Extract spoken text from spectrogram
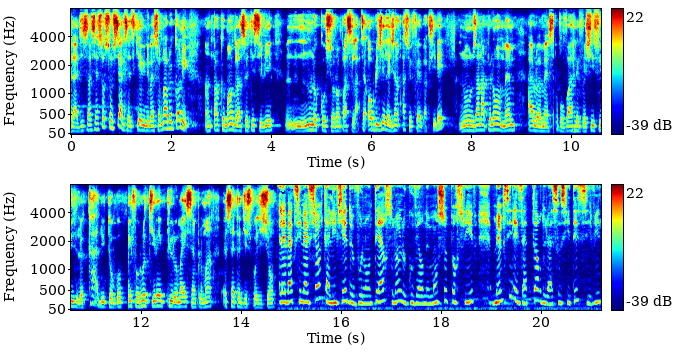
la distanciation sociale, c'est ce qui est universellement reconnu. En tant que membre de la société civile, nous ne cautionnons pas cela. C'est obliger les gens à se faire vacciner. Nous en appelons même à l'OMS pour pouvoir réfléchir sur le cas du Togo. Il faut retirer purement et simplement cette disposition. Les vaccinations qualifiées de volontaires selon le gouvernement se poursuivent, même si les acteurs de la société civile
